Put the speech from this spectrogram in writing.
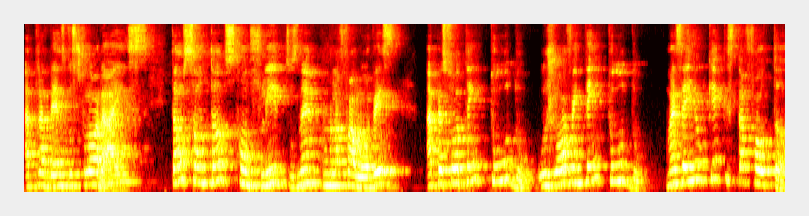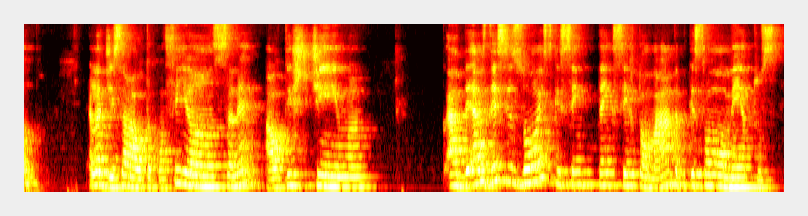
através dos florais? Então, são tantos conflitos, né? Como ela falou, às vezes a pessoa tem tudo, o jovem tem tudo, mas aí o que, que está faltando? Ela diz a autoconfiança, né? Autoestima, as decisões que sim, têm que ser tomadas, porque são momentos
